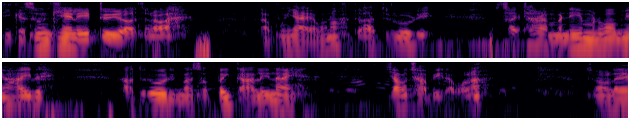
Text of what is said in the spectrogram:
ဒီကစွန်ခင်းလေးတွေ့တော့ကျွန်တော်ဒါဝင်ရတယ်ဗောနော်ဒါသူတို့တွေစိုက်ထားတာမနေမတော့အများကြီးပဲ ဒါသူတို့ဒီမှာဆိုပိတ်တာလေးနိုင်ရောင်းချပေးတာဗောနော်ကျွန်တော်လဲ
